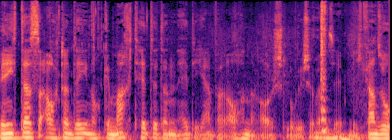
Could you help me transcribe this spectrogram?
Wenn ich das auch tatsächlich noch gemacht hätte, dann hätte ich einfach auch einen Rausch, logischerweise. Ich kann so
